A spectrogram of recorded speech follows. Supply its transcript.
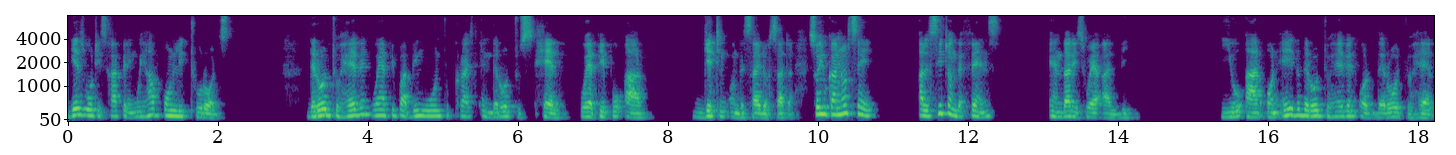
guess what is happening? We have only two roads the road to heaven, where people are being won to Christ, and the road to hell, where people are getting on the side of Satan. So you cannot say, I'll sit on the fence, and that is where I'll be. You are on either the road to heaven or the road to hell.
